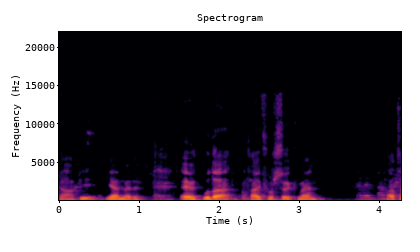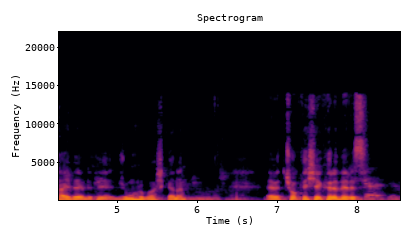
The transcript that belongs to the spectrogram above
kafi gelmedi. Evet bu da Tayfur Sökmen. Hatay Devleti Cumhurbaşkanı. Evet çok teşekkür ederiz. Rica ediyorum.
